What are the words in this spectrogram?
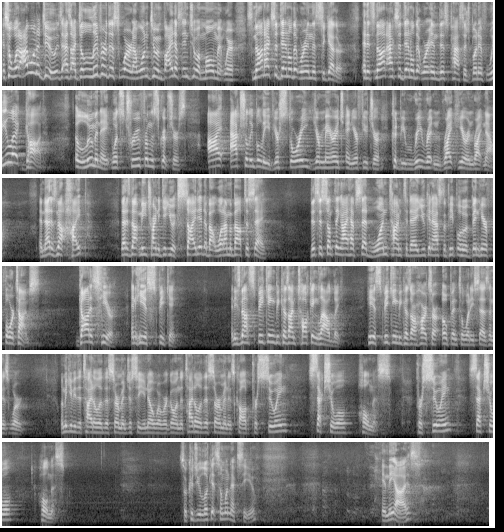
And so, what I want to do is, as I deliver this word, I wanted to invite us into a moment where it's not accidental that we're in this together. And it's not accidental that we're in this passage. But if we let God illuminate what's true from the scriptures, I actually believe your story, your marriage, and your future could be rewritten right here and right now. And that is not hype. That is not me trying to get you excited about what I'm about to say. This is something I have said one time today. You can ask the people who have been here four times. God is here and He is speaking. And He's not speaking because I'm talking loudly, He is speaking because our hearts are open to what He says in His Word. Let me give you the title of this sermon just so you know where we're going. The title of this sermon is called Pursuing Sexual Wholeness. Pursuing Sexual wholeness. So, could you look at someone next to you in the eyes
